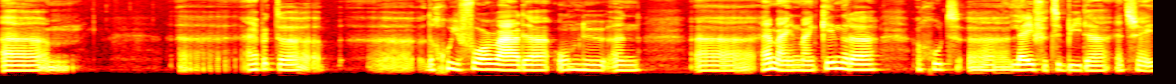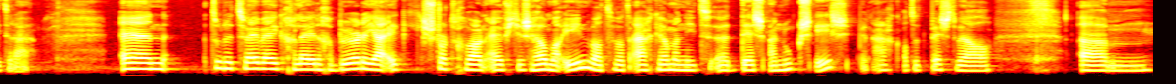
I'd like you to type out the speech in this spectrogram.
Uh, heb ik de, de goede voorwaarden om nu een, hè, mijn, mijn kinderen een goed leven te bieden, et cetera. En toen het twee weken geleden gebeurde, ja, ik stortte gewoon eventjes helemaal in, wat, wat eigenlijk helemaal niet des Anouks is. Ik ben eigenlijk altijd best wel... Um,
